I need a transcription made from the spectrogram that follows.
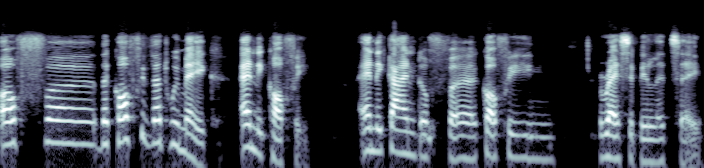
of uh, the coffee that we make, any coffee, any kind of uh, coffee recipe, let's say.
